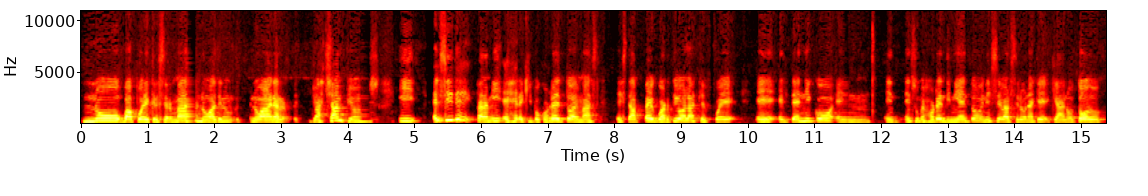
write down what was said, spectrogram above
no va a poder crecer más, no va a, tener, no va a ganar más Champions. Y el City para mí es el equipo correcto. Además, está Pep Guardiola, que fue eh, el técnico en, en, su mejor rendimiento en ese Barcelona que, que, ganó todo.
